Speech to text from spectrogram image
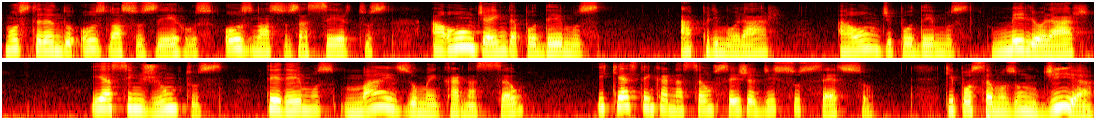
mostrando os nossos erros, os nossos acertos, aonde ainda podemos aprimorar, aonde podemos melhorar, e assim juntos teremos mais uma encarnação e que esta encarnação seja de sucesso, que possamos um dia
